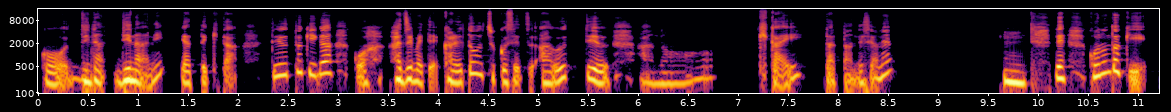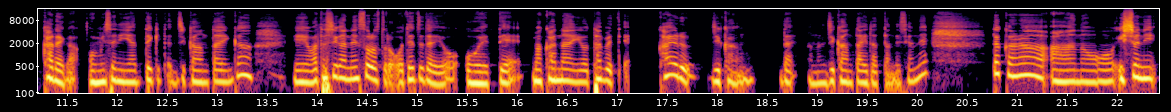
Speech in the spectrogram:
こう、ディナー、ディナーにやってきたっていう時が、こう、初めて彼と直接会うっていう、あの、機会だったんですよね。うん。で、この時、彼がお店にやってきた時間帯が、えー、私がね、そろそろお手伝いを終えて、まかないを食べて帰る時間だ、あの、時間帯だったんですよね。だから、あの、一緒に、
